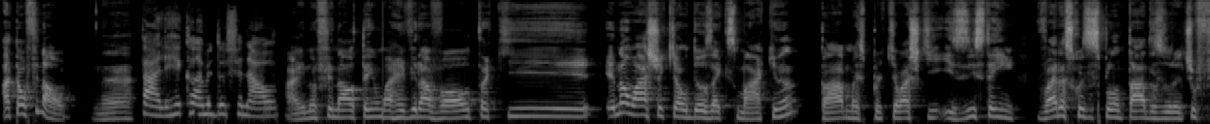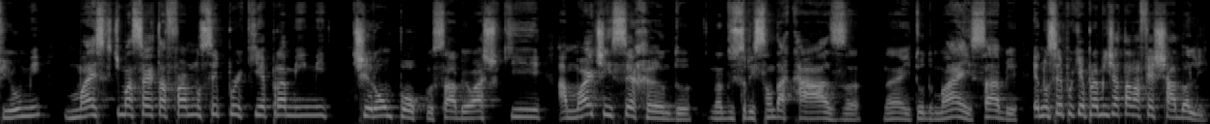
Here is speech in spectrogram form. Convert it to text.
até o final né? Fale, reclame do final. Aí no final tem uma reviravolta que eu não acho que é o Deus Ex Machina, tá? Mas porque eu acho que existem várias coisas plantadas durante o filme, mas que de uma certa forma não sei porquê para mim me tirou um pouco, sabe? Eu acho que a morte encerrando na destruição da casa, né, e tudo mais, sabe? Eu não sei porque para mim já tava fechado ali.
